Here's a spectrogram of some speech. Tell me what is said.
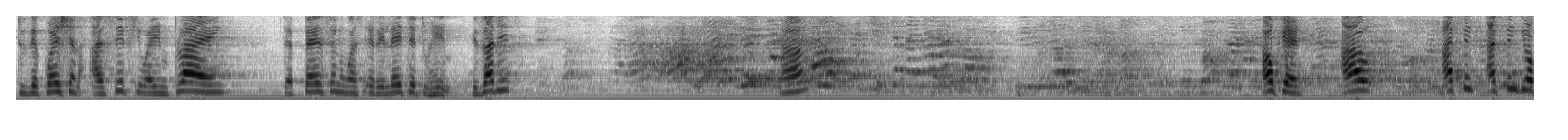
to the question as if you were implying the person was related to him. Is that it? Huh? Okay. I'll, I think, I think you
